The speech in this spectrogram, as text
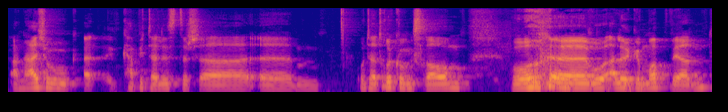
anarchokapitalistischer ähm, Unterdrückungsraum, wo, äh, wo alle gemobbt werden,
